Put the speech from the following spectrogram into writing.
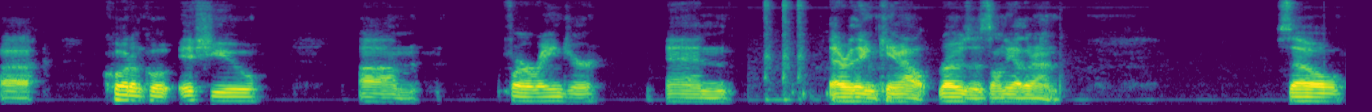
a quote unquote issue um, for a Ranger, and everything came out roses on the other end. So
